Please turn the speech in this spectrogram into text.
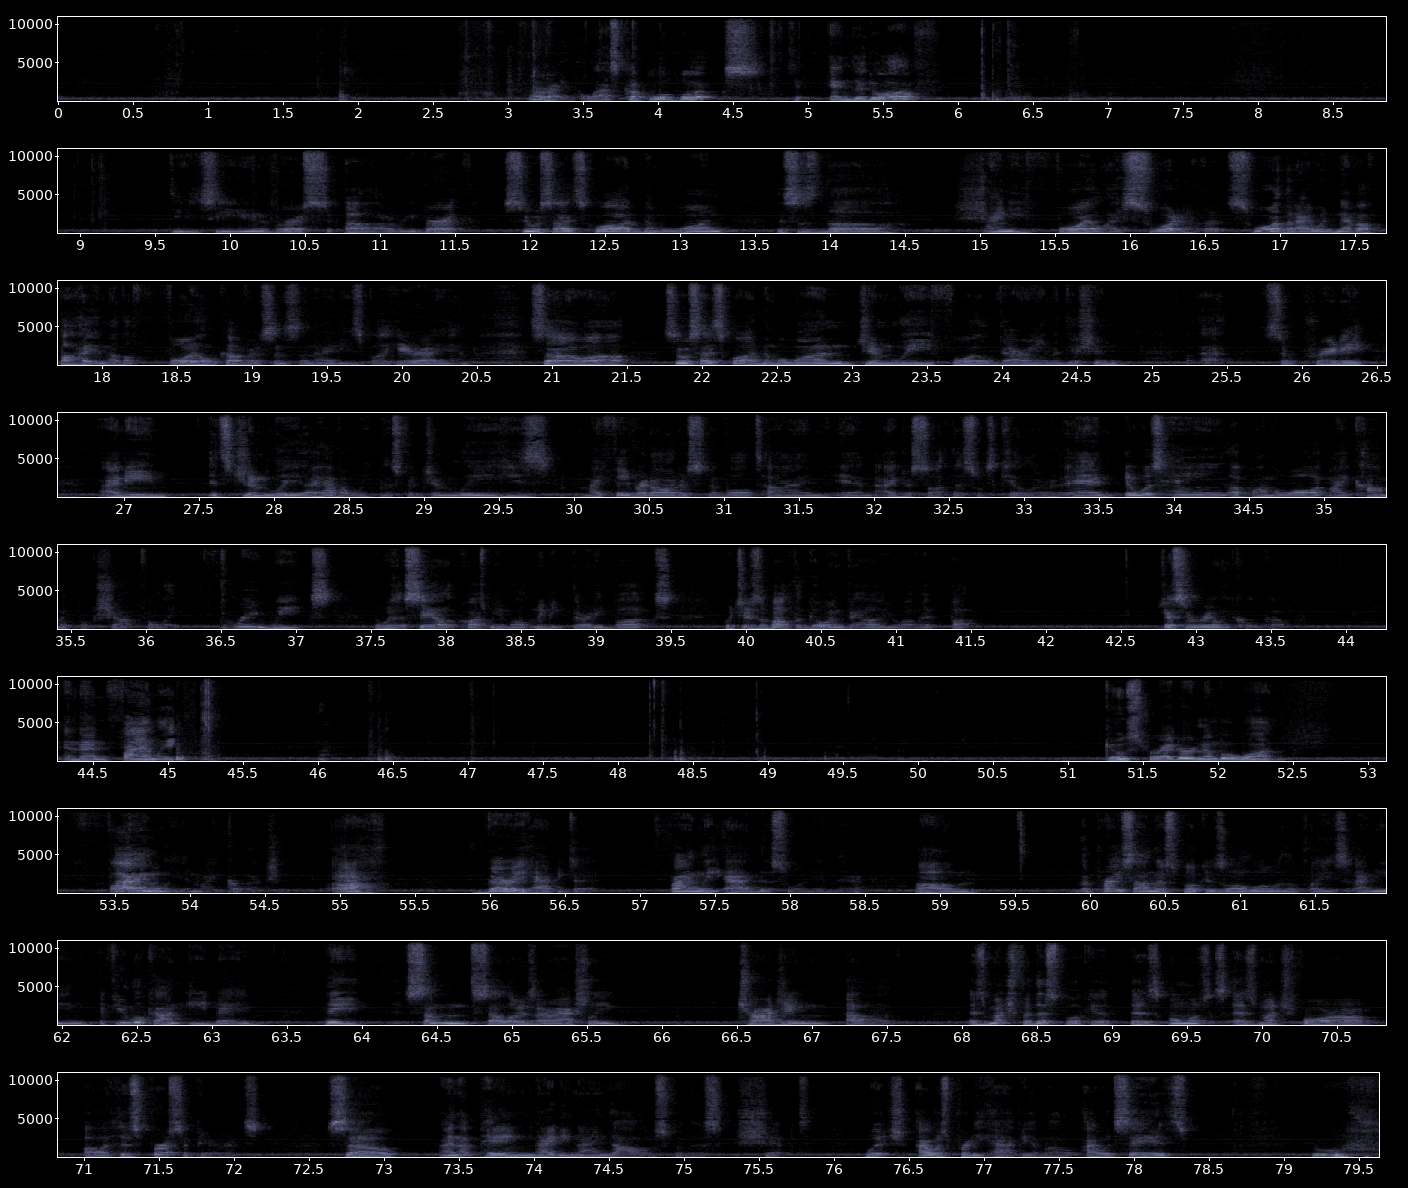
All right, the last couple of books to end it off. DC Universe uh, Rebirth Suicide Squad number one. This is the shiny foil. I swore swore that I would never buy another foil cover since the 90s, but here I am. So, uh, Suicide Squad number one, Jim Lee foil variant edition. Uh, so pretty. I mean, it's Jim Lee. I have a weakness for Jim Lee. He's my favorite artist of all time, and I just thought this was killer. And it was hanging up on the wall at my comic book shop for like three weeks. There was a sale. It cost me about maybe 30 bucks, which is about the going value of it, but just a really cool cover. And then finally, Ghost Rider number one. finally in my collection. Oh, very happy to finally add this one in there. Um, the price on this book is all over the place. I mean, if you look on eBay, they some sellers are actually charging uh, as much for this book as almost as much for uh, his first appearance. So I end up paying ninety nine dollars for this shipped, which I was pretty happy about. I would say it's oof,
